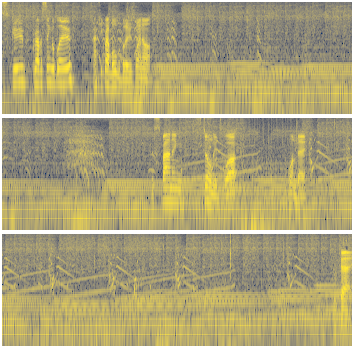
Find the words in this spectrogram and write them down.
Scoob, grab a single blue. Actually, grab all the blues, why not? The spanning still needs work. One day. Okay.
